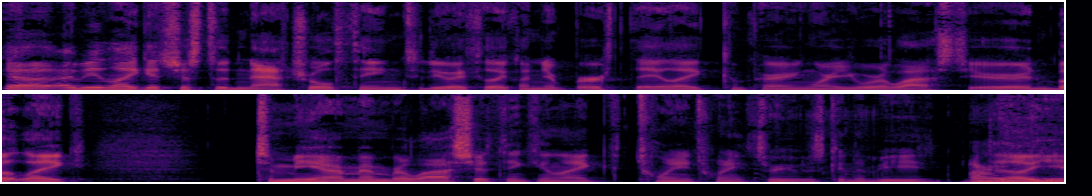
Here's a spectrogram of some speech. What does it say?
yeah i mean like it's just a natural thing to do i feel like on your birthday like comparing where you were last year and but like to me i remember last year thinking like 2023 was going to be Our the year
